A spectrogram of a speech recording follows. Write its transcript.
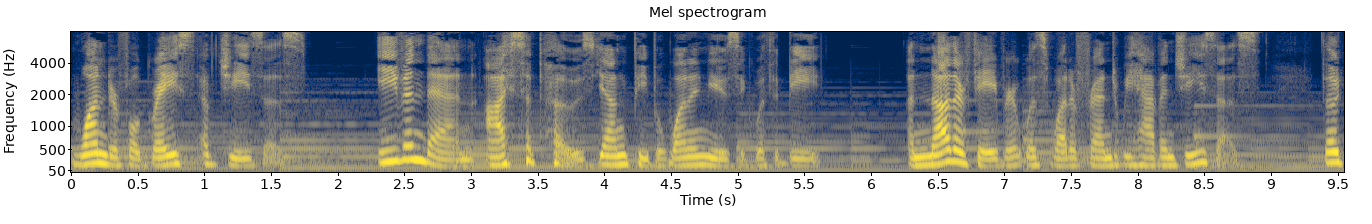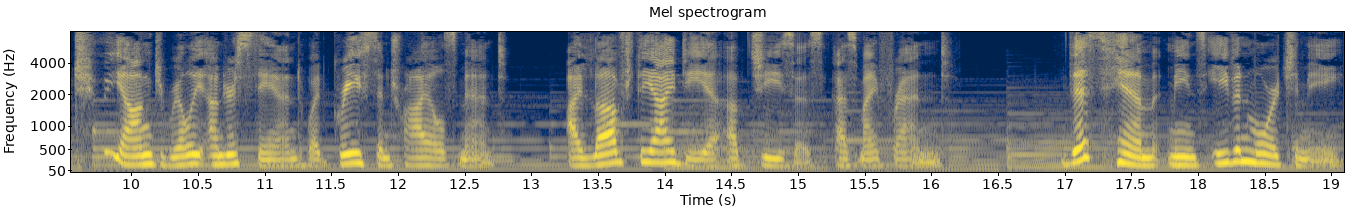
Wonderful grace of Jesus. Even then, I suppose young people wanted music with a beat. Another favorite was What a Friend We Have in Jesus. Though too young to really understand what griefs and trials meant, I loved the idea of Jesus as my friend. This hymn means even more to me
